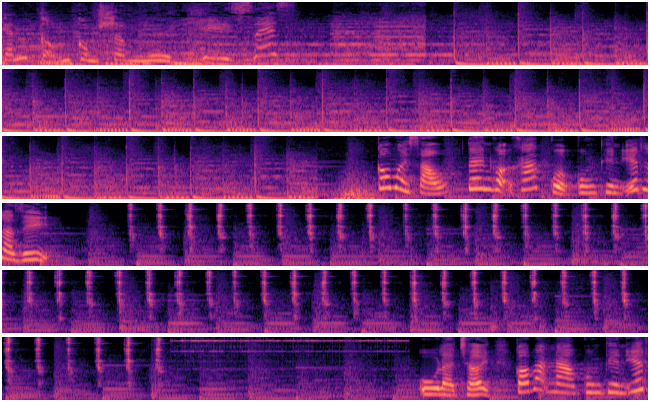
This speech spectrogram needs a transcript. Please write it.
cánh cổng cung sông ngư khi xét. Câu 16, tên gọi khác của cung thiên yết là gì? U là trời, có bạn nào cung thiên yết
